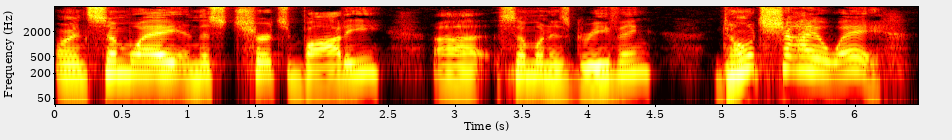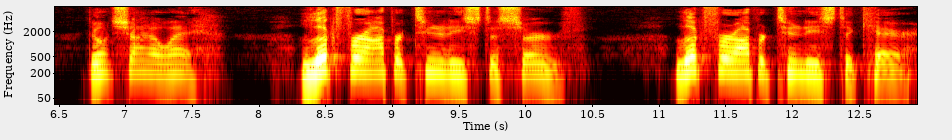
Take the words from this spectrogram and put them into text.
or in some way in this church body, uh, someone is grieving, don't shy away. Don't shy away. Look for opportunities to serve, look for opportunities to care.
